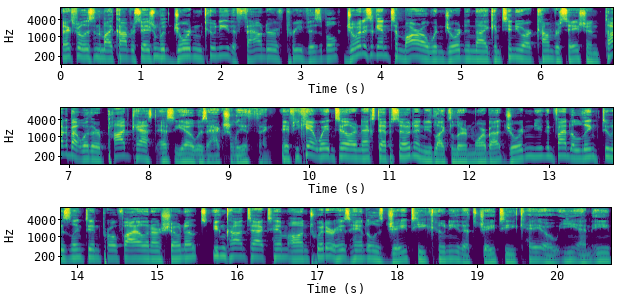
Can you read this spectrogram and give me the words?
Thanks for listening to my conversation with Jordan Koene, the founder of Previsible. Join us again tomorrow when Jordan and I continue our conversation, talk about whether podcast SEO is actually a thing. If you can't wait until our next episode and you'd like to learn more about Jordan, you can find a link to his LinkedIn profile in our show notes. You can contact him on Twitter. His handle is JT Koene. That's J T K O E N E.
